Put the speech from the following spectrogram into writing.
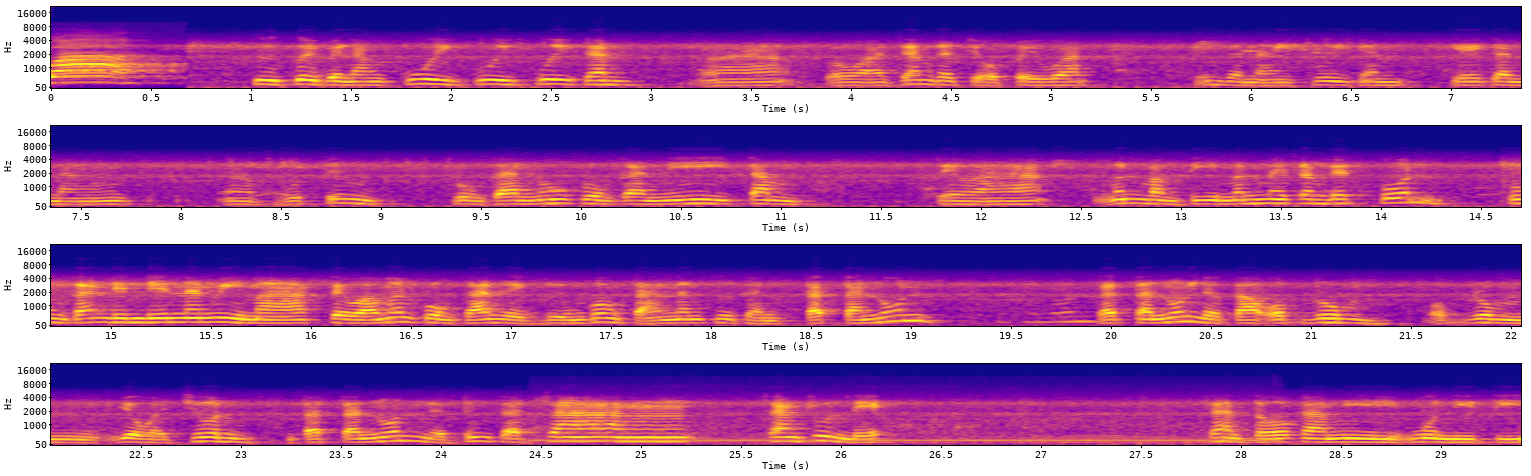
ว่าคือเคยไปนั่งคุยคุยคุยกันว่าเพราะว่าจันก็จบไปวัดซึ่งก็นั่งคุยกันแกก็นั่งเอ่อพูดถึงโครงการนู้โครงการนี้ตั้ม แต่ว่ามันบางทีมันไม่สำเร็จผลโครงการเด่นๆนั้นมีมาก แต่ว่ามันโครงการเล็กหรือของตานนั้นคือการตัดถนนตัดถนนแล้วก็อบรม อบรมเยาวชน ตัดถนนแล้วถึงก็สร้างสร้างชุนเด็กสร้างโตอก็มีมูลนิธิ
